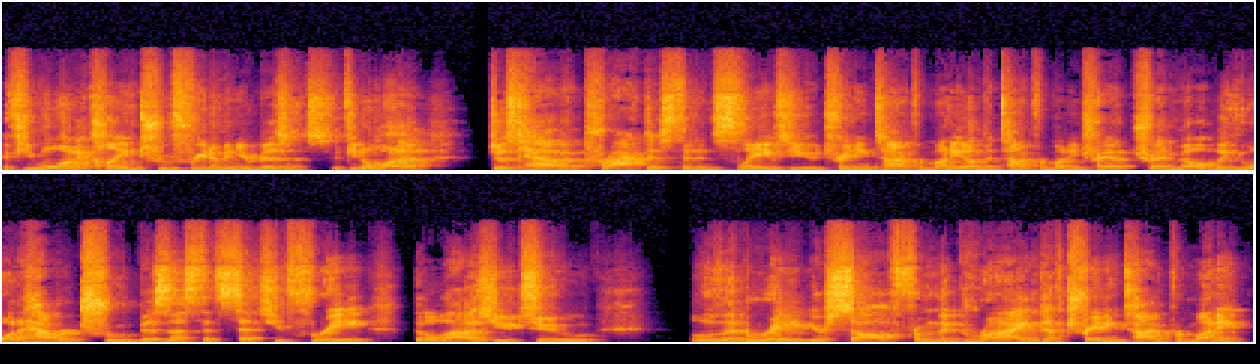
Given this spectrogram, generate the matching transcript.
if you want to claim true freedom in your business, if you don't want to just have a practice that enslaves you, trading time for money on the time for money tra- treadmill, but you want to have a true business that sets you free, that allows you to liberate yourself from the grind of trading time for money,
